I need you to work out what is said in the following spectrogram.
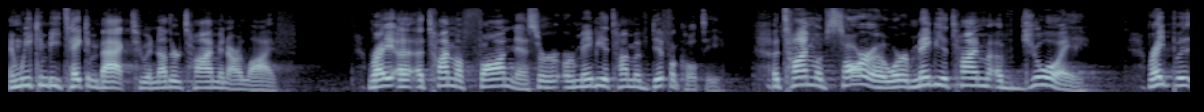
and we can be taken back to another time in our life, right? A, a time of fondness or, or maybe a time of difficulty, a time of sorrow or maybe a time of joy. right? But,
